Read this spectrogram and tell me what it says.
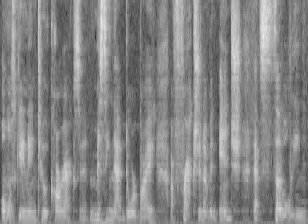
Almost getting into a car accident, missing that door by a fraction of an inch, that subtly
